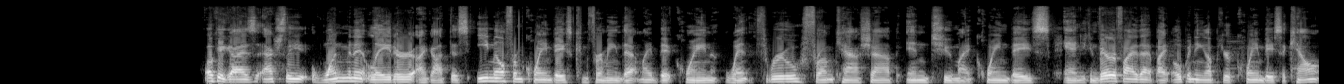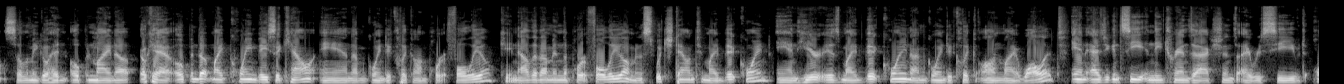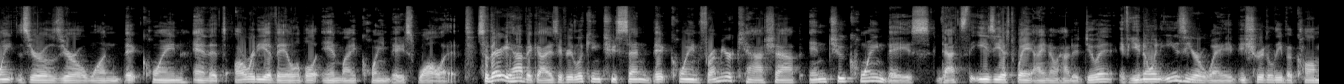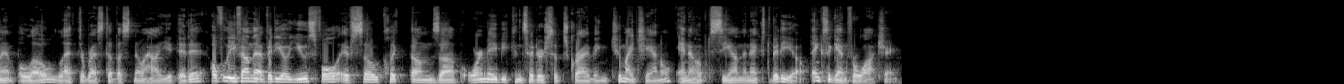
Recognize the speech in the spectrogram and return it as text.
Okay guys, actually one minute later, I got this email from Coinbase confirming that my Bitcoin went through from Cash App into my Coinbase. And you can verify that by opening up your Coinbase account. So let me go ahead and open mine up. Okay, I opened up my Coinbase account and I'm going to click on portfolio. Okay, now that I'm in the portfolio, I'm going to switch down to my Bitcoin. And here is my Bitcoin. I'm going to click on my wallet. And as you can see in the transactions, I received 0.001 Bitcoin and it's already available in my Coinbase wallet. So there you have it guys guys, if you're looking to send Bitcoin from your Cash App into Coinbase, that's the easiest way I know how to do it. If you know an easier way, be sure to leave a comment below. Let the rest of us know how you did it. Hopefully you found that video useful. If so, click thumbs up or maybe consider subscribing to my channel. And I hope to see you on the next video. Thanks again for watching.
